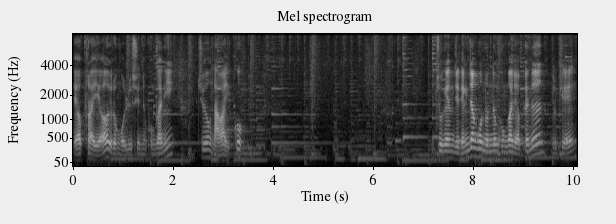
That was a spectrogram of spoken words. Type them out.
에어프라이어 이런 거 올릴 수 있는 공간이 쭉 나와 있고 이쪽에는 이제 냉장고 놓는 공간 옆에는 이렇게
